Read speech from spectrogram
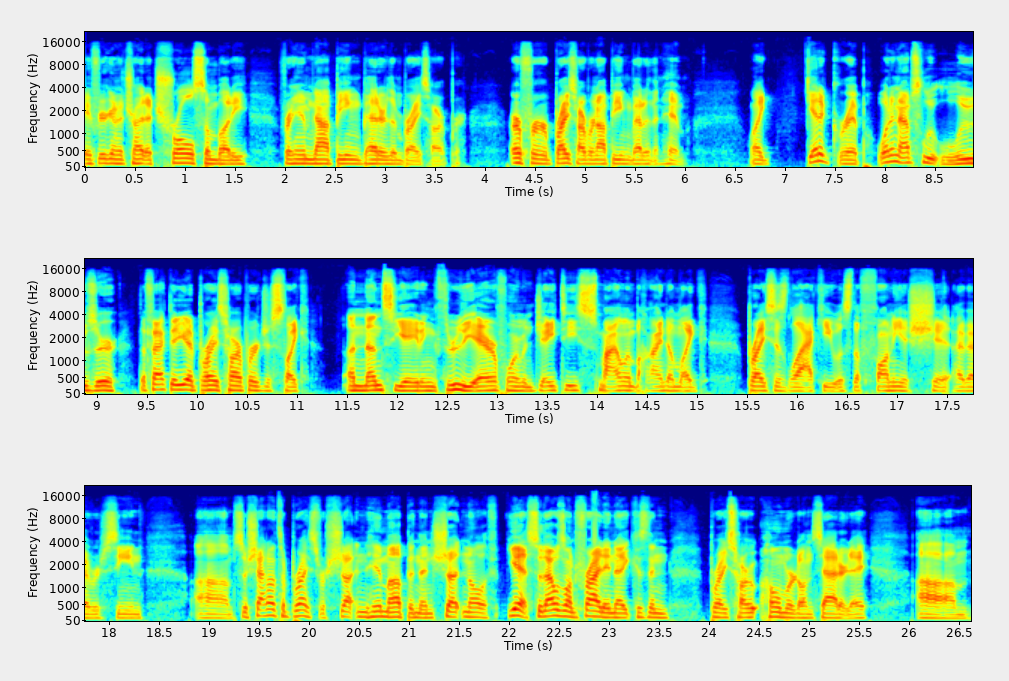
if you're gonna try to troll somebody for him not being better than Bryce Harper, or for Bryce Harper not being better than him. Like, get a grip. What an absolute loser. The fact that you had Bryce Harper just like enunciating through the air for him and JT smiling behind him like Bryce's lackey was the funniest shit I've ever seen. Um, so shout out to Bryce for shutting him up and then shutting all of yeah. So that was on Friday night because then Bryce homered on Saturday. Um,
